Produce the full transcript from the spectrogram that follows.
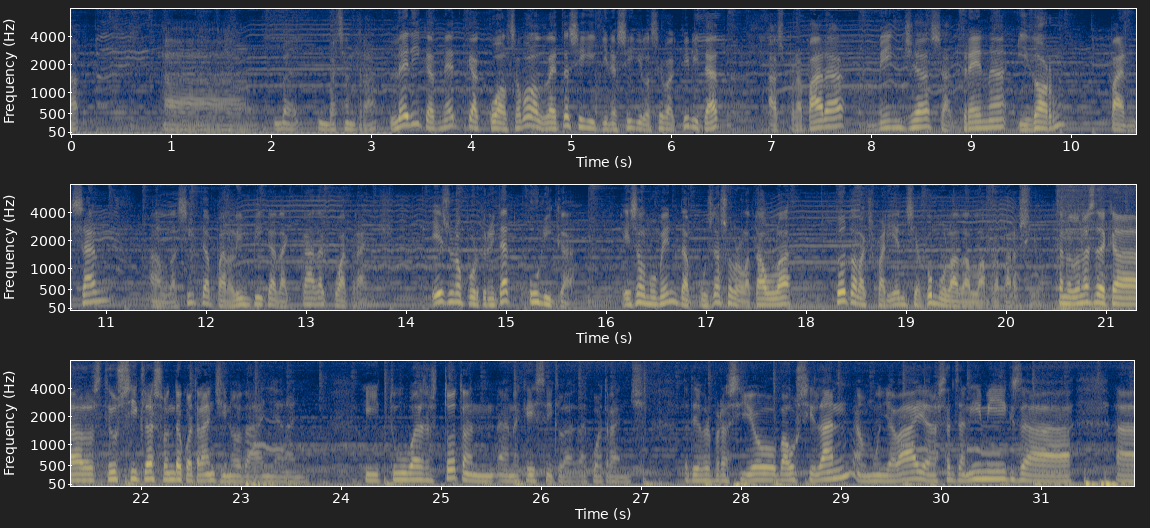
eh, bé, em vaig entrar. L'Eric admet que qualsevol atleta, sigui quina sigui la seva activitat, es prepara, menja, s'entrena i dorm pensant en la cita paralímpica de cada 4 anys. És una oportunitat única. És el moment de posar sobre la taula tota l'experiència acumulada en la preparació. Te n'adones que els teus cicles són de 4 anys i no d'any en any i tu bases tot en, en aquell cicle de 4 anys. La teva preparació va oscil·lant amunt i avall, en estats anímics, a, a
